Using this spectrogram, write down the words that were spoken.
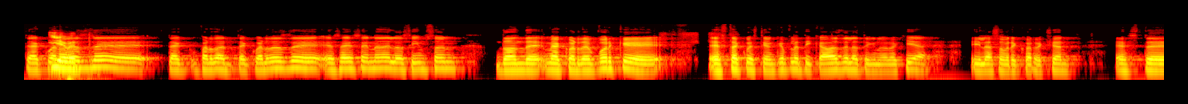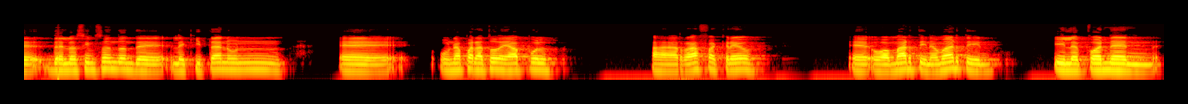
¿Te acuerdas de, perdón, ¿te acuerdas de esa escena de Los Simpson donde me acordé porque esta cuestión que platicabas de la tecnología y la sobrecorrección, este, de Los Simpson donde le quitan un eh, un aparato de Apple a Rafa, creo, eh, o a Martin, a Martin, y le ponen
